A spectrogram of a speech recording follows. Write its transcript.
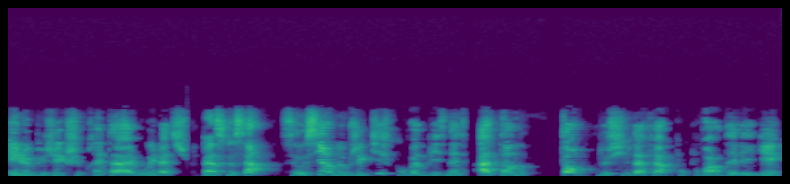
et le budget que je suis prête à allouer là-dessus. Parce que ça, c'est aussi un objectif pour votre business. Atteindre tant de chiffre d'affaires pour pouvoir déléguer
